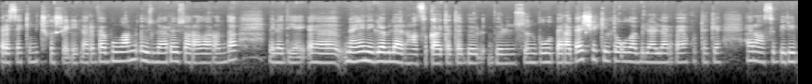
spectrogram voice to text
vərəsə kimi çıxış eləyirlər və bunların özləri öz aralarında belə deyək, müəyyən eləyə bilər hansı qaydada bölünsün. Bu bərabər şəkildə ola bilərlər və yaxud da ki, hər hansı biri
